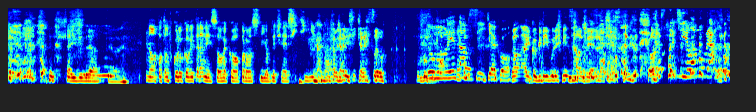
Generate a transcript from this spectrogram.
Šajzudra. Ty vole. No a potom v Kurokovi teda nejsou jako prorostlý obličeje sítí a tak. Tam žádný sítě nejsou. Dovol, je tam síť, jako. No a jako kdy budeš mít záběr, Strčí hlavu, brácho.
